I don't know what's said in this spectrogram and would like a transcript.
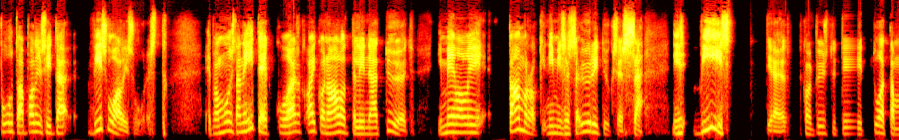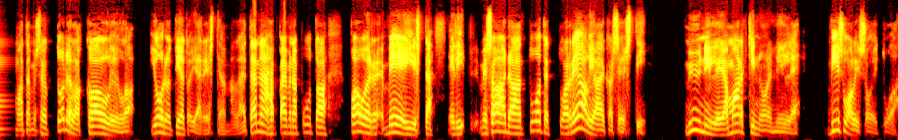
puhutaan paljon siitä visuaalisuudesta. Et mä muistan itse, kun aikoinaan aloittelin nämä työt, niin meillä oli Tamrok-nimisessä yrityksessä niin viisi, jotka me pystyttiin tuottamaan tämmöisellä todella kalliilla johdon tietojärjestelmällä. Ja tänään päivänä puhutaan Power BIstä, eli me saadaan tuotettua reaaliaikaisesti myynnille ja markkinoinnille visualisoitua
